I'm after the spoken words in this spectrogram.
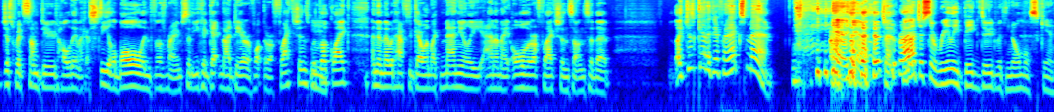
just with some dude holding like a steel ball into the frame, so that you could get an idea of what the reflections would hmm. look like, and then they would have to go and like manually animate all the reflections onto the, like, just get a different X Man. yeah, yeah. Right? about just a really big dude with normal skin?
